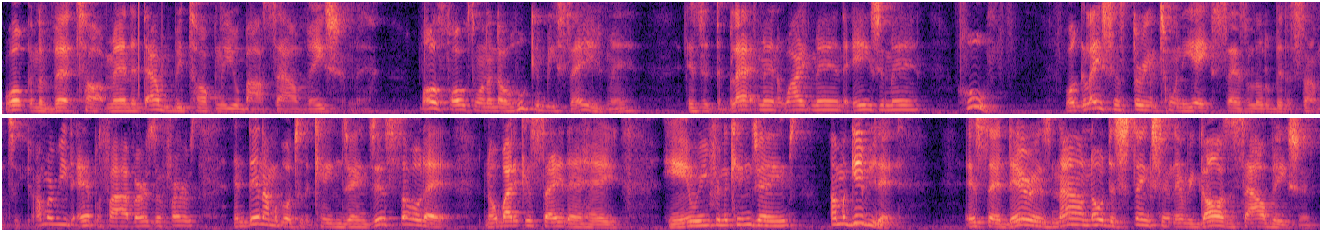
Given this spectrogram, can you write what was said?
Welcome to Vet Talk, man. Today I'm gonna be talking to you about salvation, man. Most folks want to know who can be saved, man. Is it the black man, the white man, the Asian man? Who? Well, Galatians 3 and 28 says a little bit of something to you. I'm gonna read the Amplified version first, and then I'm gonna go to the King James, just so that nobody can say that, hey, he ain't read from the King James. I'm gonna give you that. It said, There is now no distinction in regards to salvation,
